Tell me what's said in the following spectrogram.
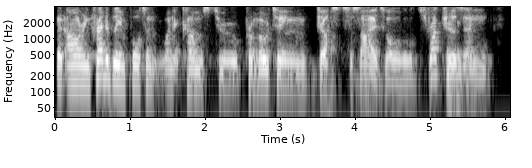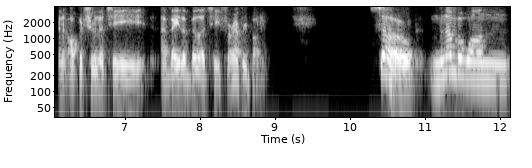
but are incredibly important when it comes to promoting just societal structures mm-hmm. and, and opportunity availability for everybody. So, the number one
